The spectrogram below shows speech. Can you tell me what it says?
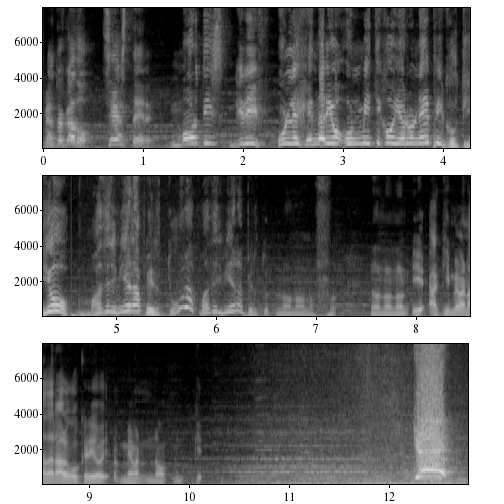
Me ha tocado Chester, Mortis, Griff Un legendario, un mítico y ahora un épico, tío. Madre mía la apertura, madre mía la apertura. No, no, no, no, no, no Y aquí me van a dar algo, creo ¿eh? me van... No, ¿qué? ¿Qué?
